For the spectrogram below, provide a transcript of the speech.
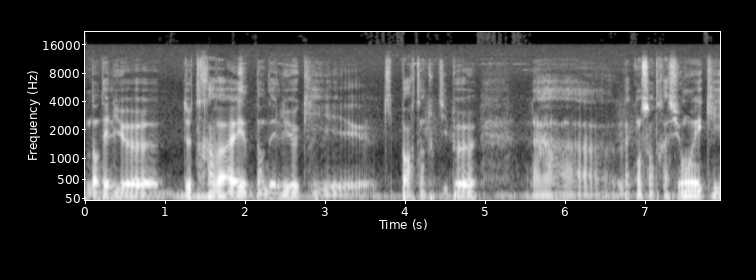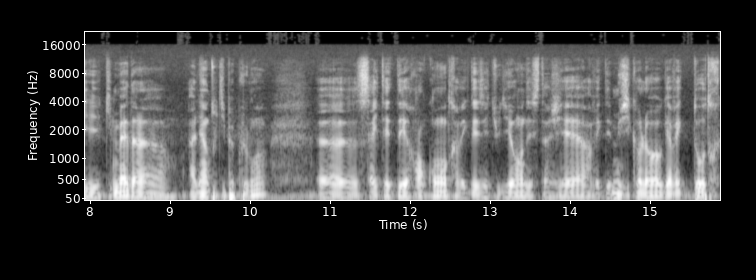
dans des lieux de travail, dans des lieux qui, qui portent un tout petit peu la, concentration et qui, qui m'aident à, aller un tout petit peu plus loin. ça a été des rencontres avec des étudiants, des stagiaires, avec des musicologues, avec d'autres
